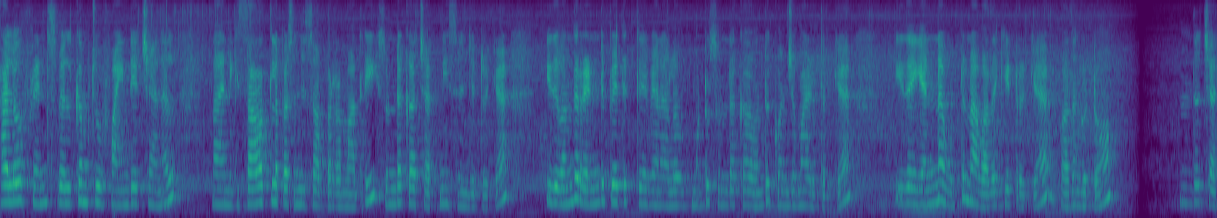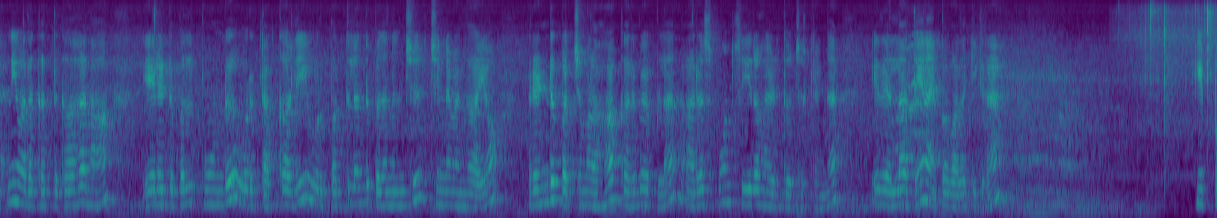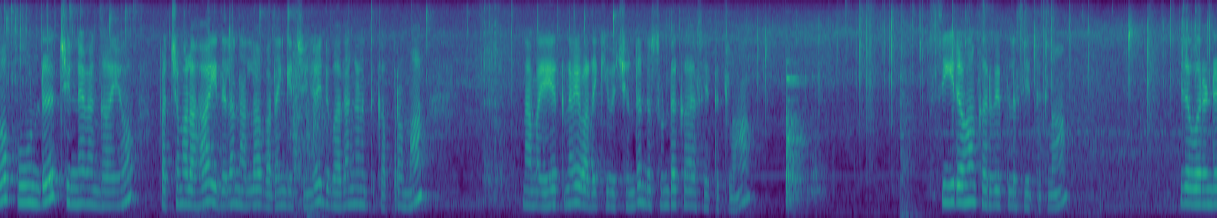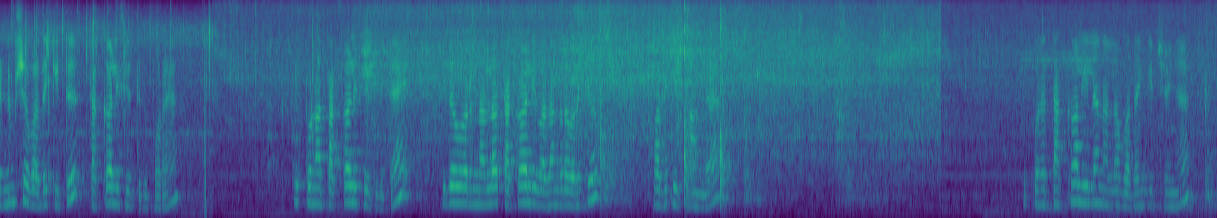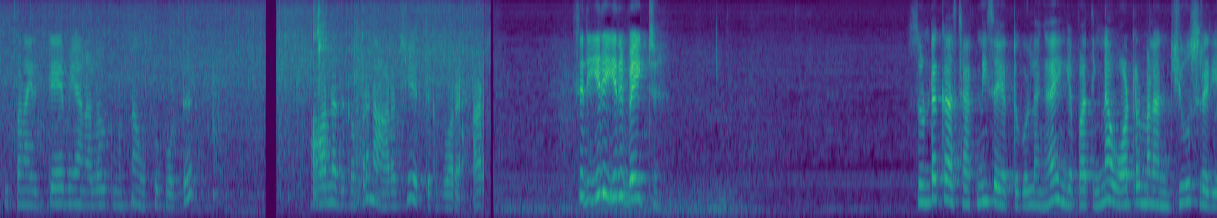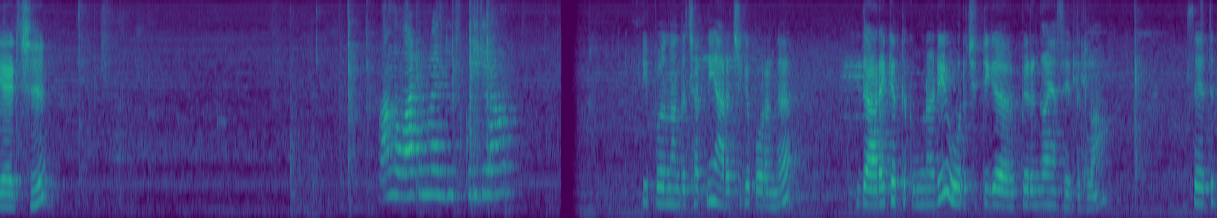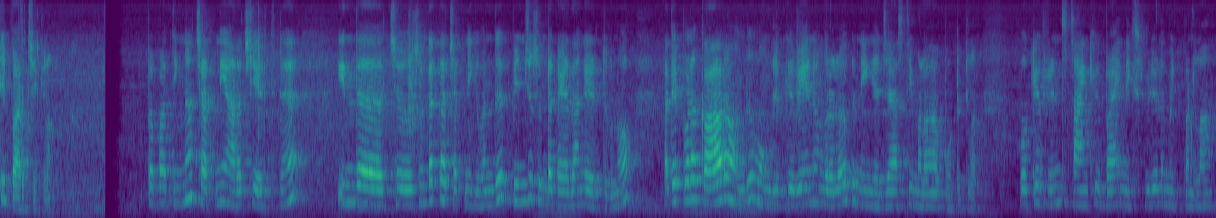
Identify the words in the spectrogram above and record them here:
Hello friends welcome to fine day channel நான் இன்றைக்கி சாதத்தில் பிசைஞ்சு சாப்பிட்ற மாதிரி சுண்டைக்காய் சட்னி செஞ்சிட்ருக்கேன். இது வந்து ரெண்டு பேர்த்துக்கு தேவையான அளவுக்கு மட்டும் சுண்டைக்காய் வந்து கொஞ்சமாக எடுத்திருக்கேன். இதை எண்ணெய் விட்டு நான் வதக்கிட்டுருக்கேன் வதங்கட்டும். இந்த சட்னி வதக்கிறதுக்காக நான் ஏழு எட்டு பல் பூண்டு ஒரு தக்காளி ஒரு பத்துலேருந்து பதினஞ்சு சின்ன வெங்காயம் ரெண்டு பச்சை மிளகா கருவேப்பிலை அரை ஸ்பூன் சீரகம் எடுத்து வச்சுருக்கேங்க. இது எல்லாத்தையும் நான் இப்போ வதக்கிக்கிறேன். இப்போ பூண்டு சின்ன வெங்காயம் பச்சை மிளகா இதெல்லாம் நல்லா வதங்கிடுச்சுங்க. இது வதங்கினதுக்கு அப்புறமா நம்ம ஏற்கனவே வதக்கி வச்சுருந்து இந்த சுண்டைக்காயை சேர்த்துக்கலாம். சீரகம் கருவேப்பிலை சேர்த்துக்கலாம். இதை ஒரு ரெண்டு நிமிஷம் வதக்கிட்டு தக்காளி சேர்த்துக்க போகிறேன் இப்போ நான் தக்காளி சேர்த்துக்கிட்டேன். இதை ஒரு நல்லா தக்காளி வதங்குற வரைக்கும் வதக்கிக்கலாங்க. இந்த தக்காளிலாம் நல்லா வதங்கிடுச்சுங்க. இப்போ நான் இதுக்கு தேவையான அளவுக்கு மட்டும் நான் உப்பு போட்டு ஆறுனதுக்கப்புறம் நான் அரைச்சி எடுத்துக்க போகிறேன் அரை சரி இரு இரு வெயிட் சுண்டைக்காய் சட்னி செய்யறதுக்குள்ளங்க இங்கே பார்த்தீங்கன்னா வாட்டர்மெலன் ஜூஸ் ரெடி ஆயிடுச்சு. வாங்க வாட்டர்மெலன் ஜூஸ் குடிக்கலாம். இப்போ நான் அந்த சட்னி அரைச்சிக்க போகிறேங்க இதை அரைக்கிறதுக்கு முன்னாடி ஒரு சிட்டிகை பெருங்காயம் சேர்த்துக்கலாம். சேர்த்துட்டு இப்போ அரைச்சிக்கலாம். இப்போ பார்த்தீங்கன்னா சட்னி அரைச்சி எடுத்துட்டேன். இந்த சு சட்னிக்கு வந்து பிஞ்சு சுண்டைக்காயை தாங்க எடுத்துக்கணும். அதே போல் காரம் வந்து உங்களுக்கு வேணுங்கிற அளவுக்கு நீங்கள் ஜாஸ்தி மிளகா போட்டுக்கலாம். Okay friends thank you bye next வீடியோவில் மீட் பண்ணலாம்.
